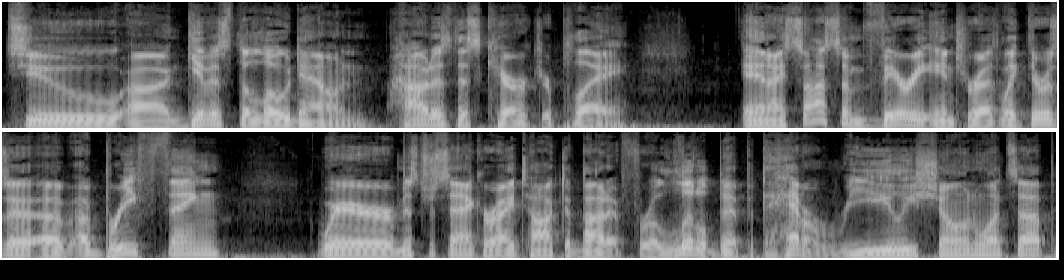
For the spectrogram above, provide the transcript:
to uh, give us the lowdown. How does this character play? And I saw some very interesting, like there was a, a, a brief thing where Mr. Sakurai talked about it for a little bit, but they haven't really shown what's up.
